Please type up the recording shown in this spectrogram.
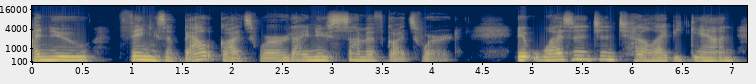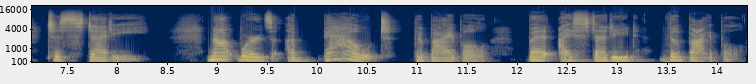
I knew things about God's word. I knew some of God's word. It wasn't until I began to study, not words about the Bible, but I studied the Bible,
